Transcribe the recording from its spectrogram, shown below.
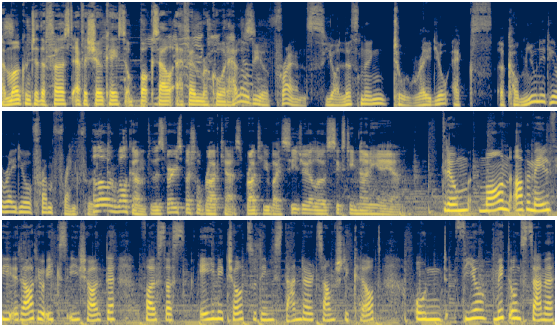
and welcome to the first ever showcase of Boxout FM recordings. Hello, dear friends. You're listening to Radio X, a community radio from Frankfurt. Hello, and welcome to this very special broadcast brought to you by CJLO 1690 AM. Darum morgen ab 11 Uhr Radio X einschalten, falls das eh nicht schon zu dem Standard Samstag gehört. Und vier mit uns zusammen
